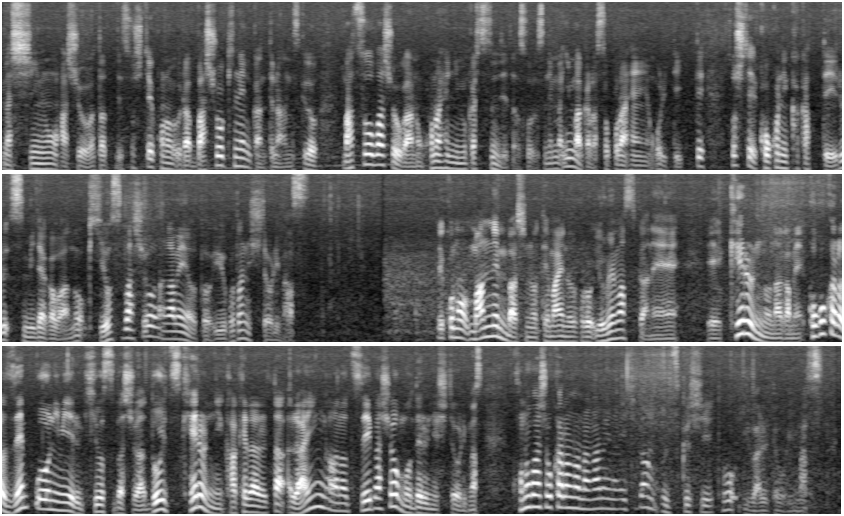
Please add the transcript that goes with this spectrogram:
今新大橋を渡ってそしてこの裏芭蕉記念館ってなんですけど松尾芭蕉があのこの辺に昔住んでたそうですね、まあ、今からそこら辺降りていってそしてここにかかっている隅田川の清洲橋を眺めようということにしております。でこの万年橋の手前のところ読めますかね、えー、ケルンの眺め。ここから前方に見える清洲橋はドイツケルンに架けられたライン川の吊り橋をモデルにしております。この場所からの眺めが一番美しいと言われております。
